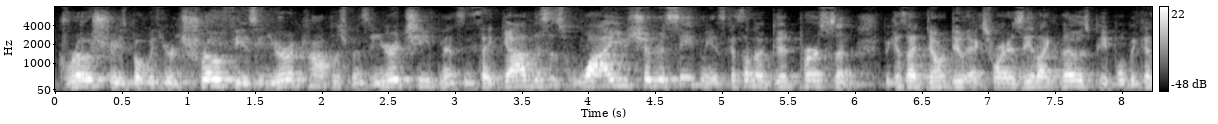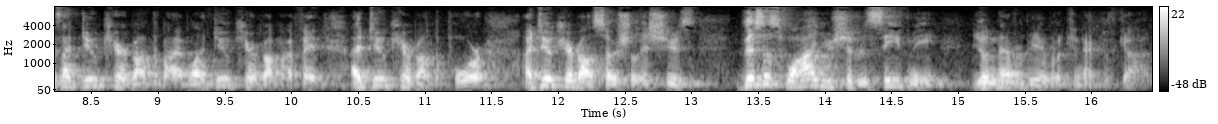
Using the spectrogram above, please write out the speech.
groceries, but with your trophies and your accomplishments and your achievements, and say, God, this is why you should receive me. It's because I'm a good person, because I don't do X, Y, or Z like those people, because I do care about the Bible, I do care about my faith, I do care about the poor, I do care about social issues. This is why you should receive me. You'll never be able to connect with God.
